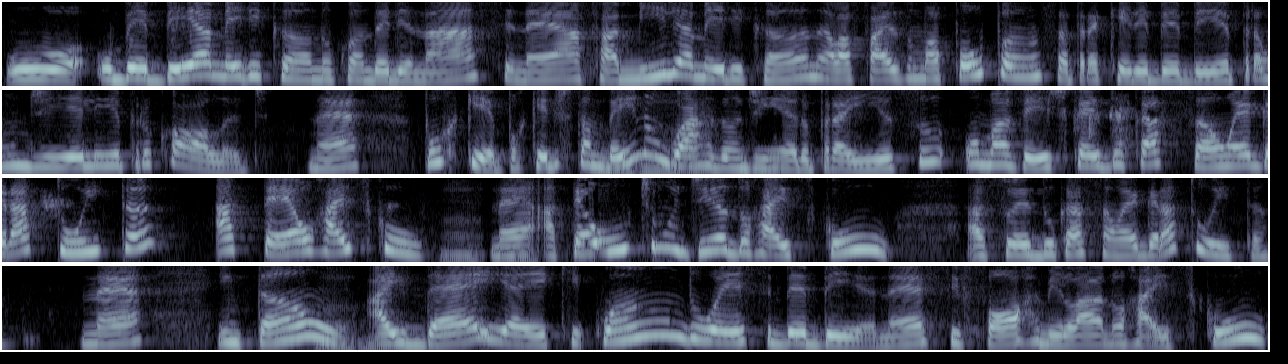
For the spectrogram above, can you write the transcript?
o, o bebê americano quando ele nasce, né? A família americana ela faz uma poupança para aquele bebê para um dia ele ir para o college, né? Por quê? Porque eles também não uhum. guardam dinheiro para isso, uma vez que a educação é gratuita até o high school, uhum. né? Até o último dia do high school, a sua educação é gratuita né? Então, uhum. a ideia é que quando esse bebê, né, se forme lá no high school,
